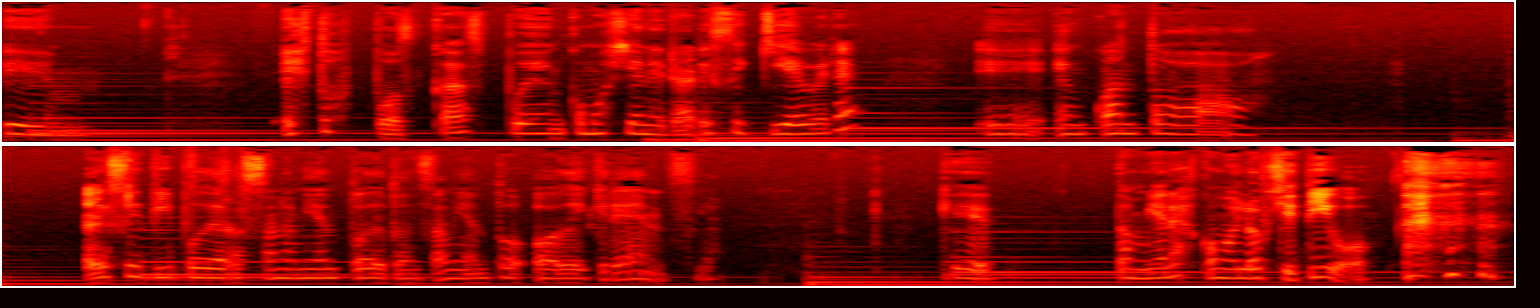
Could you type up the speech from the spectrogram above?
em, estos podcasts pueden como generar ese quiebre eh, en cuanto a, ese tipo de razonamiento, de pensamiento o de creencia, que también es como el objetivo.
